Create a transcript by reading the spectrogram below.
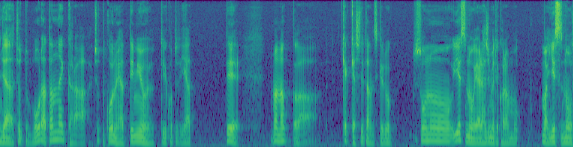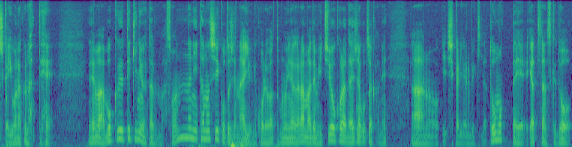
じゃあちょっとボール当たんないからちょっとこういうのやってみようよっていうことでやってまあなんかキャッキャしてたんですけどそのイエスノーをやり始めてからもまあイエスノーしか言わなくなってでまあ僕的には多分まあそんなに楽しいことじゃないよねこれはと思いながらまあでも一応これは大事なことだからねあのしっかりやるべきだと思ってやってたんですけど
